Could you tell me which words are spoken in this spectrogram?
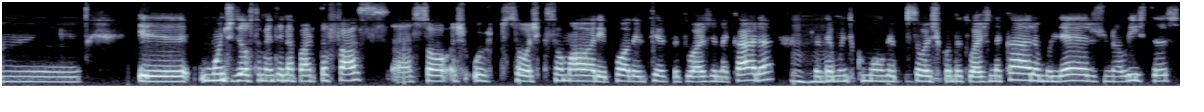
Um, e muitos deles também têm na parte da face. Ah, só as, as pessoas que são maori podem ter tatuagem na cara. Portanto, é Uhum. muito comum ver pessoas com tatuagem na cara, mulheres, jornalistas.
